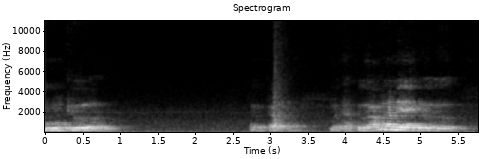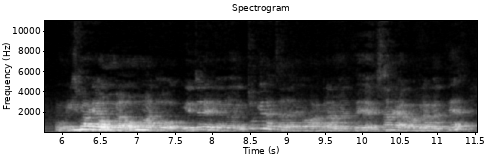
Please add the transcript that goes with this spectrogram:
음, 그 그러니까 뭐냐 그 아브라함의 그 어, 이스마엘의 엄마 엄마도 예전에는 쫓겨났잖아요 아브라함한테 사라하고 아브라함한테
